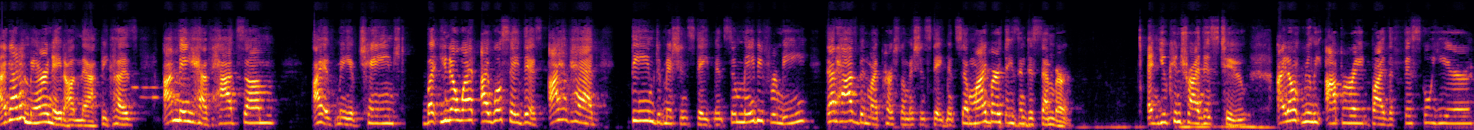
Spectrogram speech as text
I got to marinate on that because I may have had some, I have may have changed, but you know what? I will say this I have had themed mission statements. So maybe for me, that has been my personal mission statement. So my birthday's in December and you can try this too. I don't really operate by the fiscal year.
